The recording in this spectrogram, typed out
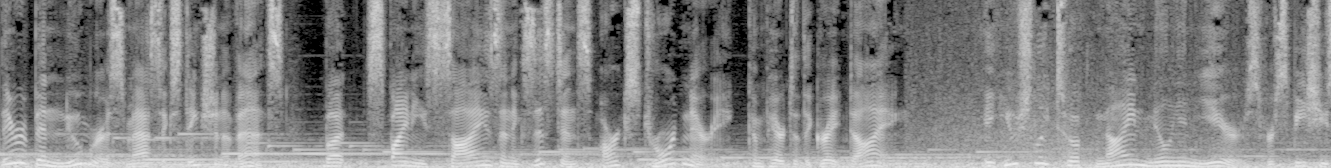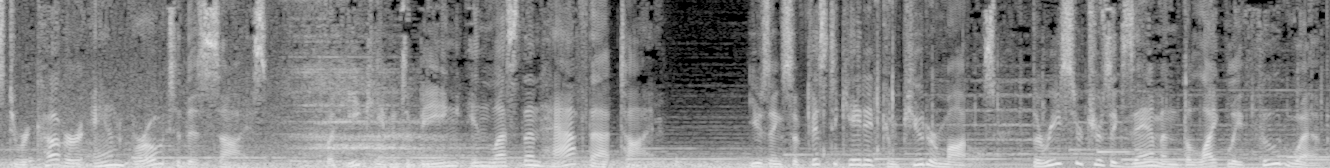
There have been numerous mass extinction events, but Spiny's size and existence are extraordinary compared to the Great Dying. It usually took 9 million years for species to recover and grow to this size, but he came into being in less than half that time. Using sophisticated computer models, the researchers examined the likely food web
